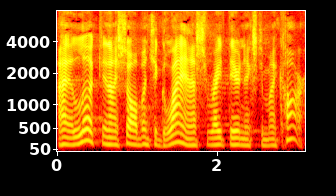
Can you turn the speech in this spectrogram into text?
I looked and I saw a bunch of glass right there next to my car.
